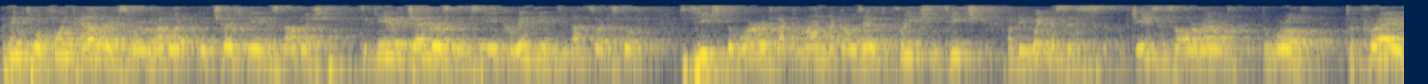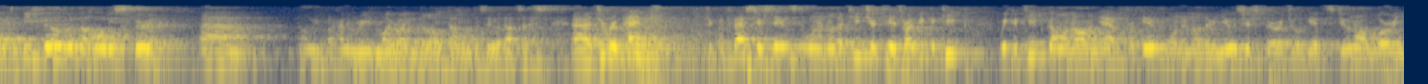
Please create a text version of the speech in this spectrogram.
the thing to appoint elders, where we have like the church being established, to give generously, You see in Corinthians and that sort of stuff to teach the word, that command that goes out to preach and teach and be witnesses of Jesus all around the world, to pray, to be filled with the Holy Spirit. Um, I, can't even read my writing below down to see what that says. Uh, to repent, to confess your sins to one another, teach your kids. Right, we could keep we could keep going on. Yeah, forgive one another, use your spiritual gifts, do not worry.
